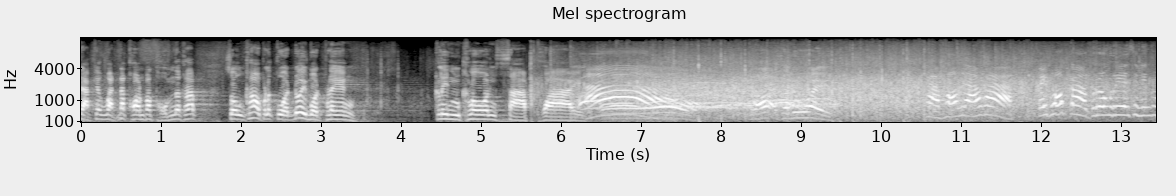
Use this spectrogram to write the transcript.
จากจังหวัดนครปฐมนะครับ ส่งเข้าประกวดด้วยบทเพลง กลิ่นโคลนสาบควายอ้าวเพราะซะด้วย ค่ะพร้อมแล้วค่ะ ไปพบกับโรงเรียนสิรินท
